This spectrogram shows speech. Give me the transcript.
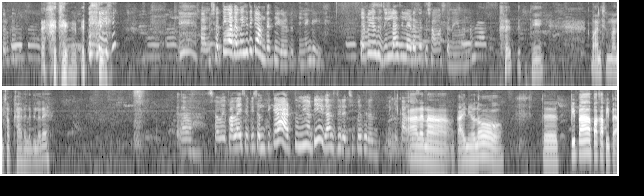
চোর করবে আর সত্যি কথা কইছি তো কেমন পেতনি করে পেতনি নাকি? চেপে গেছে জুল্লা ছিল এটা করতে সমস্যা নেই আমার না। পেতনি। মান সম্মান সব খাই ফেলে দিল রে। সবাই পালাইছে পিছন থেকে আর তুমি ওটি গাছ ধরে ঝিপে ধরে নাকি আরে না কাহিনী হলো তে পিপা পাকা পিপা।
